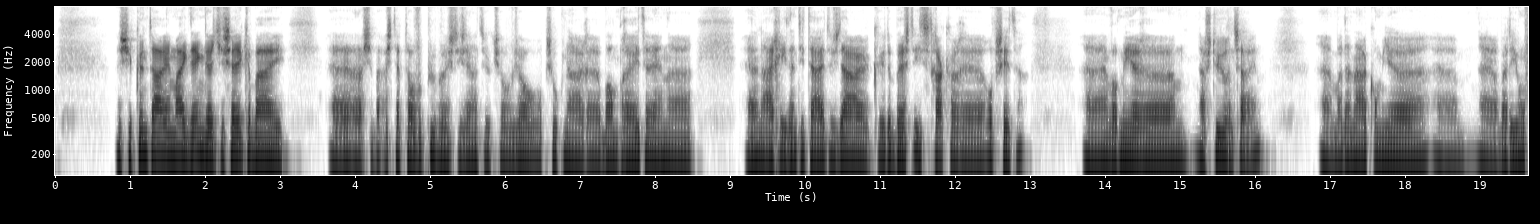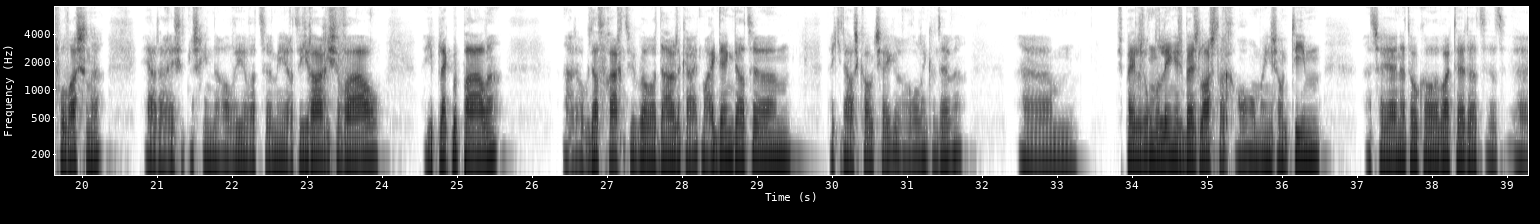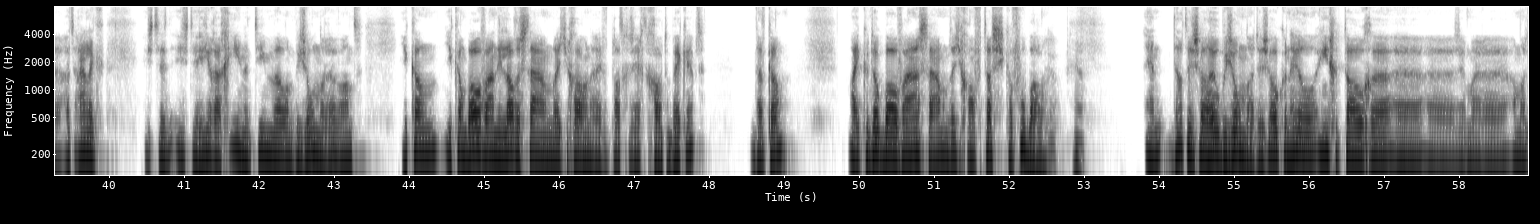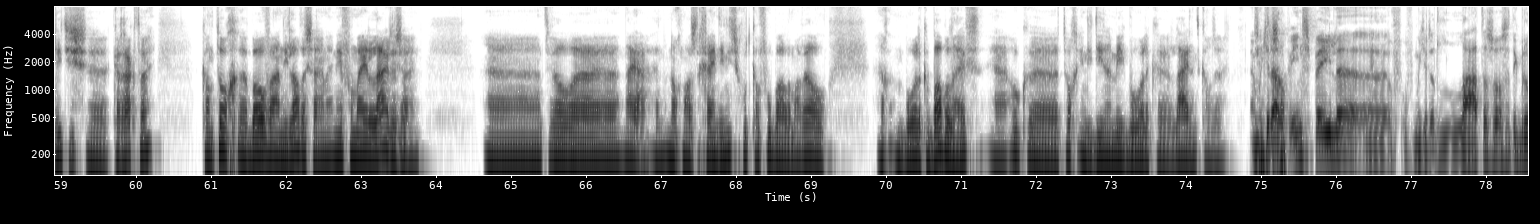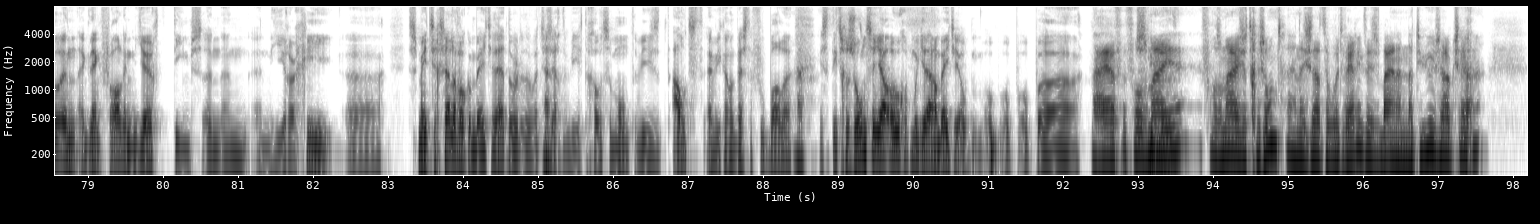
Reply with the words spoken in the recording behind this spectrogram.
Dus je kunt daarin... Maar ik denk dat je zeker bij... eh, als, je, als je het hebt over pubers, die zijn natuurlijk sowieso op zoek naar eh, bandbreedte en, een eigen identiteit. Dus daar kun je er best iets strakker op zitten. En wat meer nou, sturend zijn. Maar daarna kom je nou ja, bij de jongvolwassenen. Ja, daar is het misschien alweer wat meer het hiërarchische verhaal. Je plek bepalen. Nou, ook dat vraagt natuurlijk wel wat duidelijkheid. Maar ik denk dat, ehm, dat je daar als coach zeker een rol in kunt hebben. Ehm, spelers onderling is best lastig hoor, om in zo'n team. Dat zei jij net ook al, Bart, hè, dat, dat eh, uiteindelijk is de, is de hiërarchie in een team wel een bijzondere. Want je kan, je kan bovenaan die ladder staan omdat je gewoon even plat gezegd een grote bek hebt. Dat kan. Maar je kunt ook bovenaan staan omdat je gewoon fantastisch kan voetballen. Ja. Ja. En dat is wel heel bijzonder. Dus ook een heel ingetogen, eh, eh, zeg maar, eh, analytisch karakter kan toch bovenaan die ladder staan en informele leider zijn. Terwijl, nou ja, en nogmaals, degene die niet zo goed kan voetballen, maar wel een, behoorlijke babbel heeft, ja, ook toch in die dynamiek behoorlijk eh, leidend kan zijn. En moet je daarop inspelen of, of moet je dat laten zoals het... Ik bedoel, een, ik denk vooral in jeugdteams een, een, een hiërarchie smeet zichzelf ook een beetje. Hè, door, door wat je Ja. zegt, wie heeft de grootste mond, wie is het oudst en wie kan het beste voetballen. Ja. Is dat iets gezonds in jouw ogen of moet je daar een beetje op... op, op, op eh, Nou ja, volgens Sturen. mij, volgens mij is het gezond en is dat hoe het werkt. Het is bijna natuur, zou ik zeggen.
